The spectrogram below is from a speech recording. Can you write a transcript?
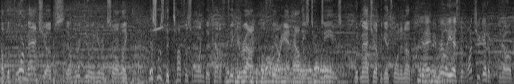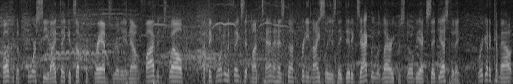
Of the four matchups that we're doing here in Salt Lake, this was the toughest one to kind of figure out beforehand how these two teams would match up against one another. Yeah, it really is. But once you get, a, you know, above the four seed, I think it's up for grabs really. And now five and 12. I think one of the things that Montana has done pretty nicely is they did exactly what Larry Krystkowiak said yesterday. We're going to come out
